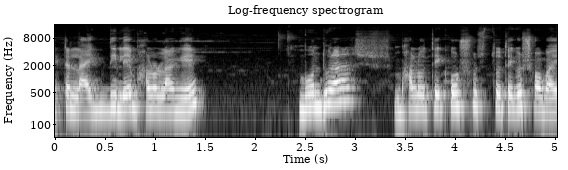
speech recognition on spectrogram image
একটা লাইক দিলে ভালো লাগে। বন্ধুরা ভালো থেকো সুস্থ থেকো সবাই।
